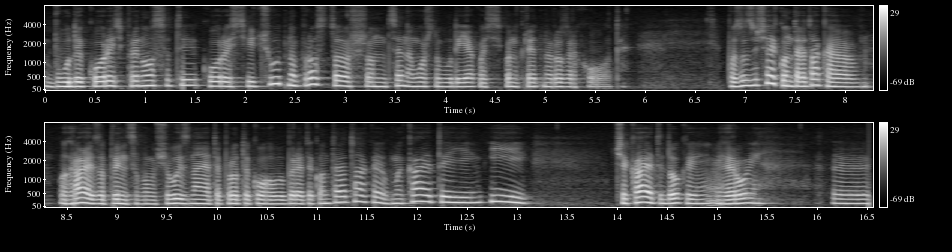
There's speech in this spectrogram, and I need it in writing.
буде користь приносити, користь відчутно, просто що на це не можна буде якось конкретно розраховувати. Бо зазвичай контратака грає за принципом, що ви знаєте, проти кого ви берете контратаки, вмикаєте її і чекаєте, доки герой е,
